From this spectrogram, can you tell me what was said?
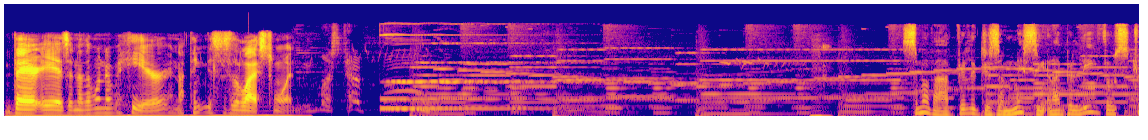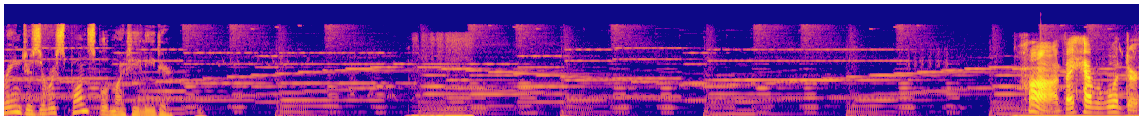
There is another one over here, and I think this is the last one. We must have Some of our villagers are missing, and I believe those strangers are responsible, mighty leader. Huh, they have a wonder.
